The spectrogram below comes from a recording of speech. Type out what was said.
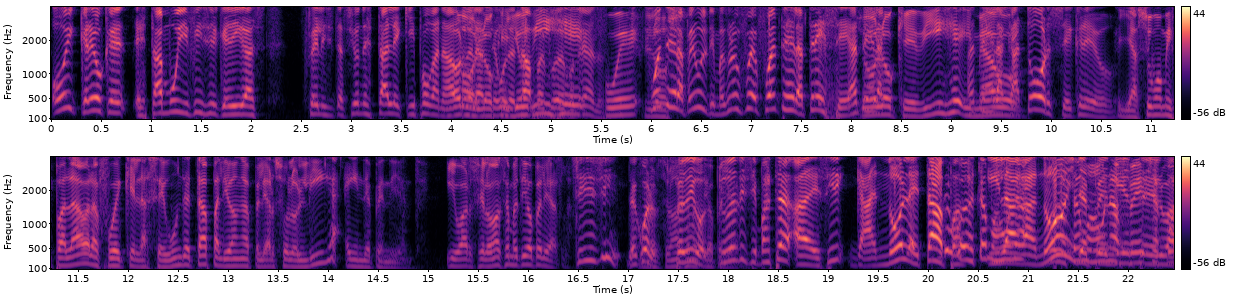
Hoy creo que está muy difícil que digas felicitaciones tal equipo ganador No, de la lo que segunda yo etapa del fútbol dije ecuatoriano. fue Fue antes de la penúltima, creo que fue, fue antes de la 13, antes, Yo de la, lo que dije y antes me de hago... la 14, creo. y asumo mis palabras, fue que la segunda etapa le iban a pelear solo Liga e Independiente. Y Barcelona se metió a pelearla. Sí, sí, sí, de acuerdo. Barcelona Pero digo, tú anticipaste a decir ganó la etapa y la una- ganó Independiente fecha, del ¿cuál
